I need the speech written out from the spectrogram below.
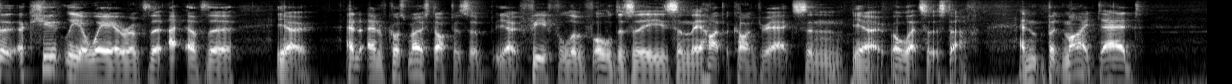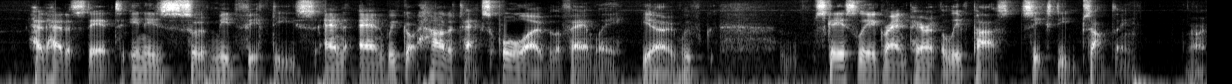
acutely aware of the of the you know, and and of course most doctors are you know fearful of all disease and they're hypochondriacs and you know all that sort of stuff. And but my dad had had a stent in his sort of mid fifties, and and we've got heart attacks all over the family. You know, we've scarcely a grandparent that lived past sixty something, right?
